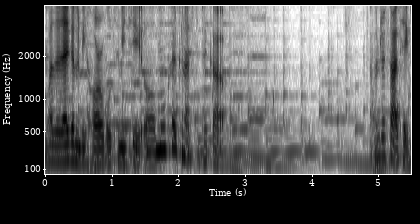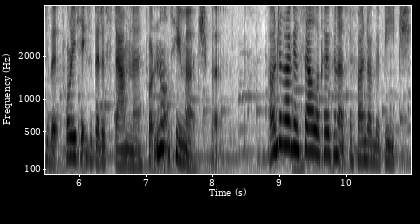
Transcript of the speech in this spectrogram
Whether they're going to be horrible to me too. Oh, more coconuts to pick up. I wonder if that takes a bit, probably takes a bit of stamina. Not too much, but I wonder if I can sell the coconuts I find on the beach.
